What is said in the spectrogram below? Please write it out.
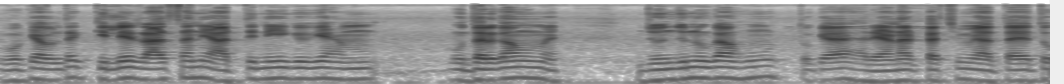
वो क्या बोलते हैं क्लियर राजस्थानी आती नहीं क्योंकि हम उधर का हूँ मैं, झुंझुनू का हूँ तो क्या है, हरियाणा टच में आता है तो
